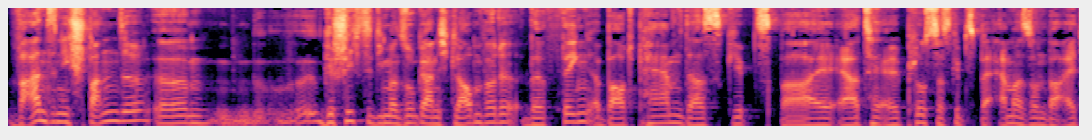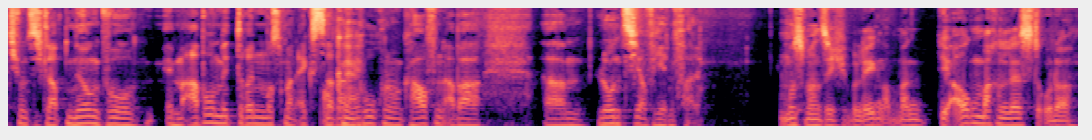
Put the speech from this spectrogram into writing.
wahnsinnig spannende ähm, Geschichte, die man so gar nicht glauben würde. The Thing About Pam, das gibt's bei RTL Plus, das gibt's bei Amazon, bei iTunes. Ich glaube nirgendwo im Abo mit drin, muss man extra Okay. dann buchen und kaufen, aber ähm, lohnt sich auf jeden Fall. Muss man sich überlegen, ob man die Augen machen lässt oder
